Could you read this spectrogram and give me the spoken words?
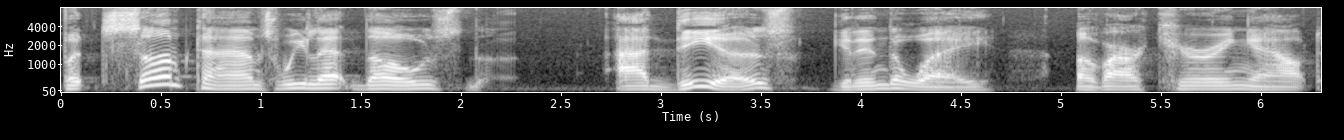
But sometimes we let those ideas get in the way of our carrying out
